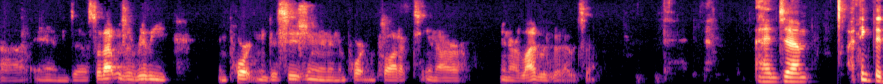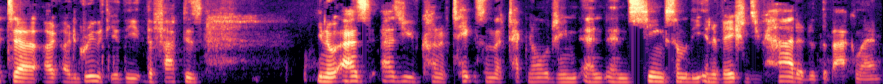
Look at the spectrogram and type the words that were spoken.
Uh, and uh, so that was a really important decision and an important product in our in our livelihood, I would say. And um, I think that uh, I, would agree with you. The the fact is, you know, as as you've kind of taken some of the technology and and seeing some of the innovations you've had of the backland,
